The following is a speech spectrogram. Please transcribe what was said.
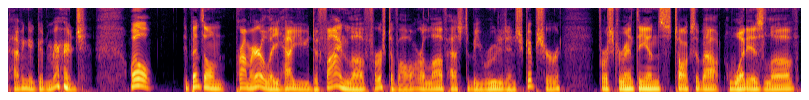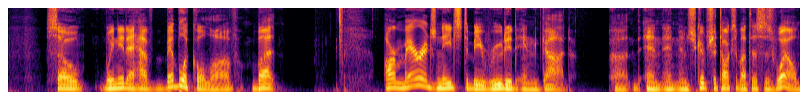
having a good marriage." Well, it depends on primarily how you define love. First of all, our love has to be rooted in Scripture. First Corinthians talks about what is love, so we need to have biblical love, but our marriage needs to be rooted in God, uh, and, and and Scripture talks about this as well.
